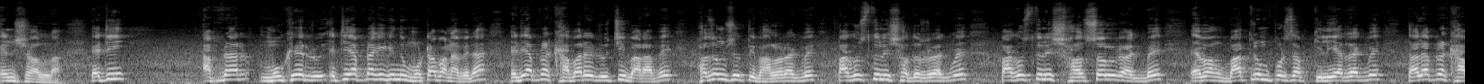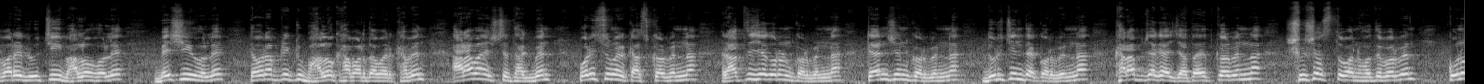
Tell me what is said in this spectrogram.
ইনশাআল্লাহ। এটি আপনার মুখের এটি আপনাকে কিন্তু মোটা বানাবে না। এটি আপনার খাবারের রুচি বাড়াবে, হজম শক্তি ভালো রাখবে, পাকস্থলী সদর রাখবে, পাকস্থলী সচল রাখবে এবং বাথরুম প্রসাব ক্লিয়ার রাখবে। তাহলে আপনার খাবারের রুচি ভালো হলে, বেশি হলে, তখন আপনি একটু ভালো খাবার দাবার খাবেন আরামায়েস্টে থাকবেন, পরিশ্রমের কাজ করবেন না, রাত্রি জাগরণ করবেন না, টেনশন করবেন না, দুশ্চিন্তা করবেন না, খারাপ জায়গায় যাতায়াত করবেন না, সুস্বাস্থ্যবান হতে পারবেন কোনো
